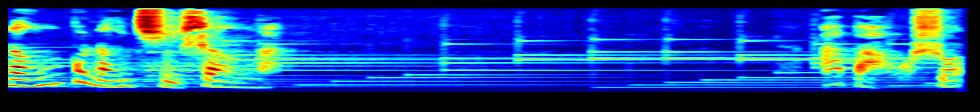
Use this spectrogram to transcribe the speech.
能不能取胜啊？”阿宝说：“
